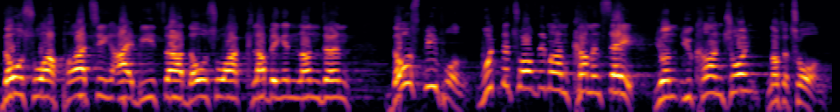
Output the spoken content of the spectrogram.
Those who are partying Ibiza, those who are clubbing in London, those people, would the 12th Imam come and say, you, you can't join? Not at all.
